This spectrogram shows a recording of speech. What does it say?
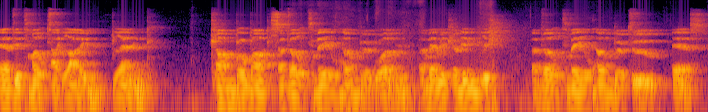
edit multi-line blank combo box adult male number one American English adult male number two S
